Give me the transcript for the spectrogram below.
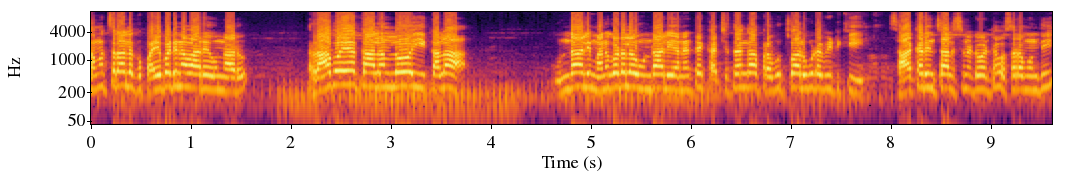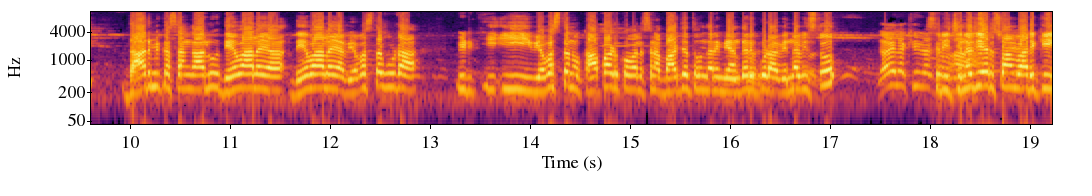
సంవత్సరాలకు పైబడిన వారే ఉన్నారు. రాబోయే కాలంలో ఈ కళ ఉండాలి మనుగడలో ఉండాలి అని అంటే ఖచ్చితంగా ప్రభుత్వాలు కూడా వీటికి సహకరించాల్సినటువంటి అవసరం ఉంది. ధార్మిక సంఘాలు దేవాలయ దేవాలయ వ్యవస్థ కూడా వీటికి ఈ వ్యవస్థను కాపాడుకోవాల్సిన బాధ్యత ఉందని మీ అందరికి కూడా విన్నవిస్తూ శ్రీ చిన్నజీర స్వామి వారికి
